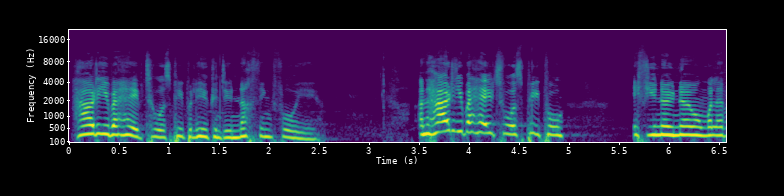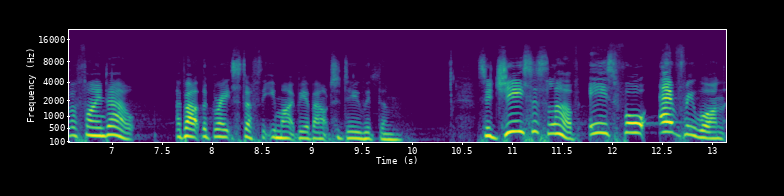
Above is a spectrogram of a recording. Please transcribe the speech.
How do you behave towards people who can do nothing for you? And how do you behave towards people if you know no one will ever find out about the great stuff that you might be about to do with them? So, Jesus' love is for everyone,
